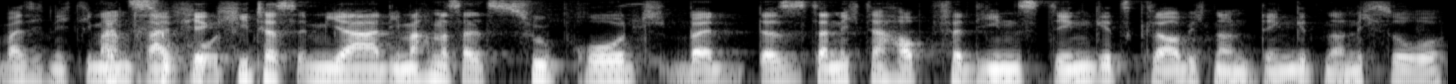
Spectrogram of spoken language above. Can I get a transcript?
weiß ich nicht, die machen Als drei, vier Zubrot. Kitas im Jahr, die machen das als Zubrot, bei, das ist dann nicht der Hauptverdienst, denen geht's, glaube ich, noch, denen geht noch nicht so,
